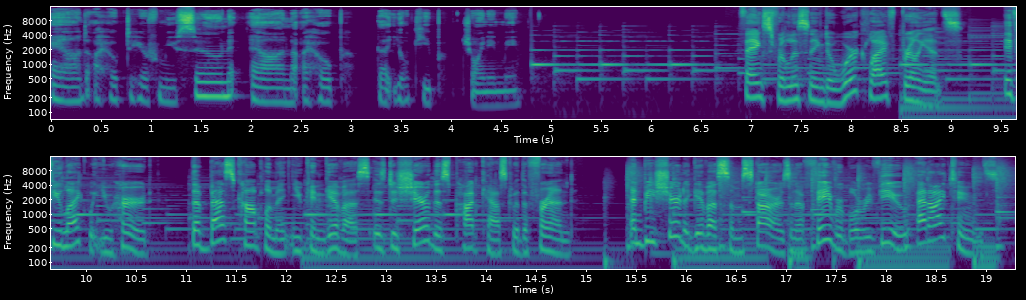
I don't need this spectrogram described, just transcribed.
and I hope to hear from you soon, and I hope that you'll keep joining me. Thanks for listening to Work Life Brilliance. If you like what you heard, the best compliment you can give us is to share this podcast with a friend. And be sure to give us some stars and a favorable review at iTunes.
